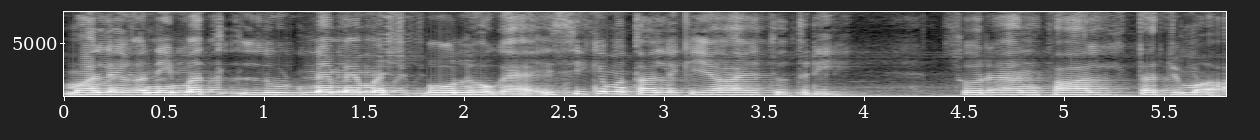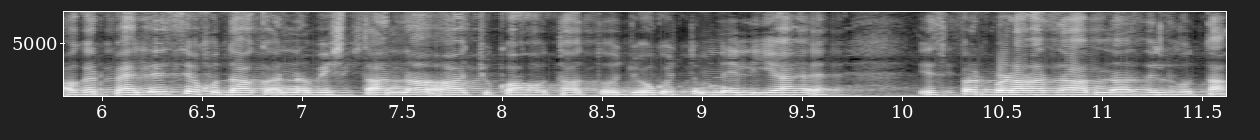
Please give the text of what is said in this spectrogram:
مال غنیمت لوٹنے میں مشغول ہو گیا اسی کے متعلق یہ آیت اتری۔ سورہ انفال ترجمہ۔ اگر پہلے سے خدا کا نوشتہ نہ آ چکا ہوتا تو جو کچھ تم نے لیا ہے، اس پر بڑا عذاب نازل ہوتا۔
